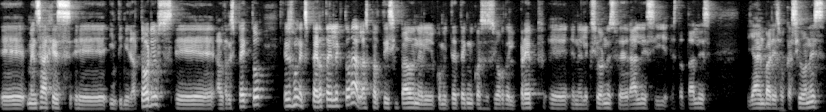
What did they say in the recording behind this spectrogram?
eh, mensajes eh, intimidatorios eh, al respecto. Eres una experta electoral, has participado en el Comité Técnico Asesor del PREP en elecciones federales y estatales ya en varias ocasiones.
